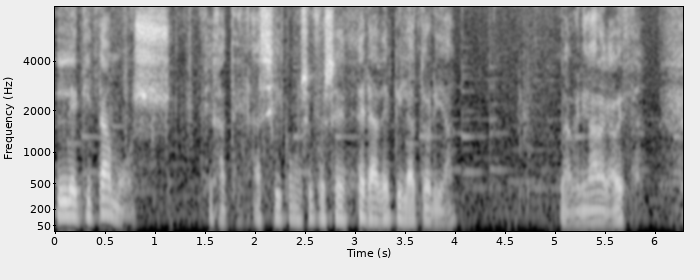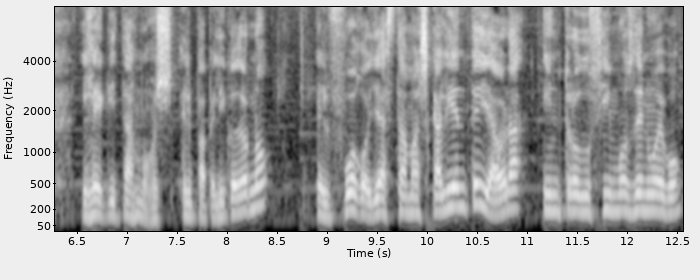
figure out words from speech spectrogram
Le quitamos, fíjate, así como si fuese cera depilatoria. Me ha venido a la cabeza. Le quitamos el papelico de horno el fuego ya está más caliente y ahora introducimos de nuevo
